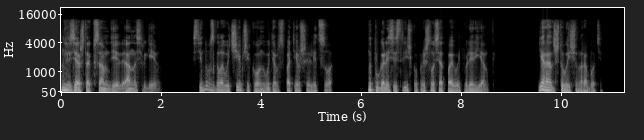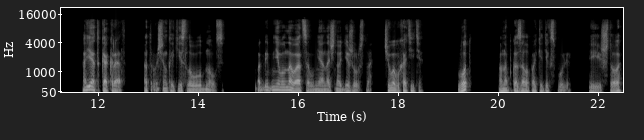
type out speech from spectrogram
Нельзя ж так в самом деле, Анна Сергеевна. Стянув с головы чепчик, он вытер вспотевшее лицо. Напугали сестричку, пришлось отпаивать валерьянкой. Я рад, что вы еще на работе. А я-то как рад. Отрощенко кисло улыбнулся. Могли бы не волноваться, у меня ночное дежурство. Чего вы хотите? Вот, она показала пакетик с пулей. И что?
